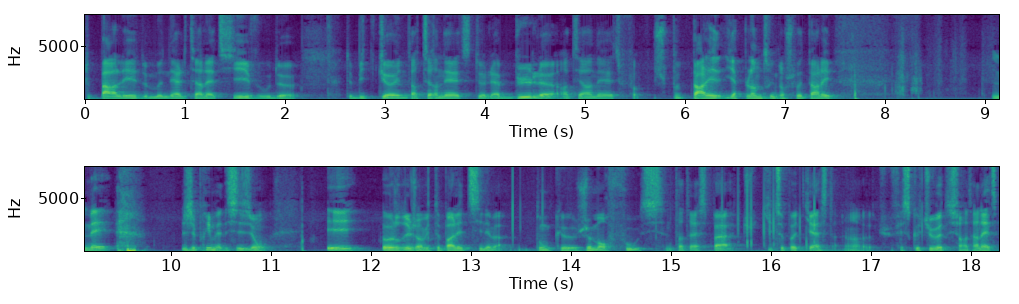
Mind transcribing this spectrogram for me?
de, parler de monnaie alternative ou de, de Bitcoin, d'Internet, de la bulle Internet? Je peux parler, il y a plein de trucs dont je peux te parler. Mais j'ai pris ma décision et aujourd'hui, j'ai envie de te parler de cinéma. Donc, euh, je m'en fous. Si ça ne t'intéresse pas, tu quittes ce podcast. Hein, tu fais ce que tu veux, tu es sur Internet.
